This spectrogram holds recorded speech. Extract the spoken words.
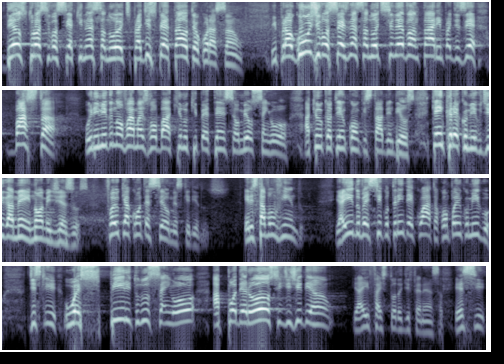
Deus trouxe você aqui nessa noite para despertar o teu coração. E para alguns de vocês nessa noite se levantarem para dizer: basta, o inimigo não vai mais roubar aquilo que pertence ao meu Senhor, aquilo que eu tenho conquistado em Deus. Quem crê comigo, diga amém, em nome de Jesus. Foi o que aconteceu, meus queridos. Eles estavam vindo. E aí, do versículo 34, acompanhe comigo, diz que o Espírito do Senhor apoderou-se de Gideão. E aí faz toda a diferença. Esse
